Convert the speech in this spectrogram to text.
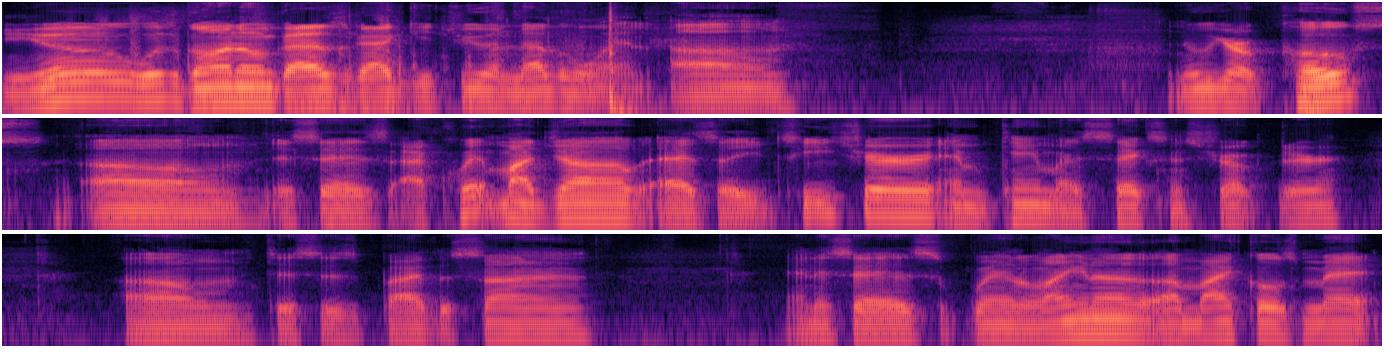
Yo, what's going on, guys? Gotta get you another one. Um, New York Post. Um, it says I quit my job as a teacher and became a sex instructor. Um, this is by the Sun, and it says when Lena uh, Michaels met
